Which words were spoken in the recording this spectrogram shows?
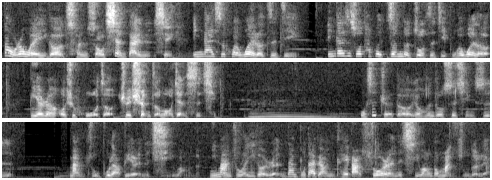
但我认为一个成熟现代女性应该是会为了自己。应该是说她会真的做自己，不会为了别人而去活着，去选择某件事情。嗯，我是觉得有很多事情是满足不了别人的期望的。你满足了一个人，但不代表你可以把所有人的期望都满足得了。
